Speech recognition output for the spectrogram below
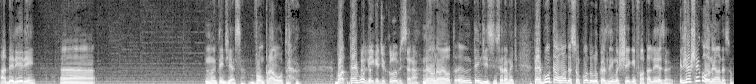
aderirem. ah, não entendi essa. Vamos para outra. Bo- A Pergunta. Liga de Clubes, será? Não, não, é outra, eu não entendi, sinceramente. Pergunta ao Anderson quando o Lucas Lima chega em Fortaleza. Ele já chegou, né, Anderson?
